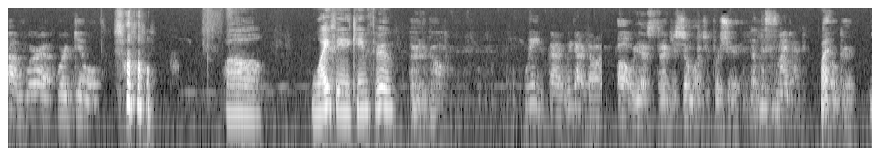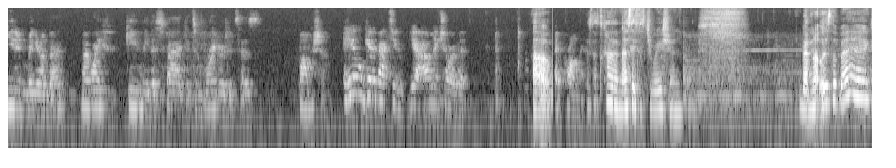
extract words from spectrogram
Um, we're a we're a guild. wow. Wifey came through. There to go. We gotta we gotta go. Oh yes, thank you so much. Appreciate it. Uh, This is my bag. What? Okay. You didn't bring your own bag. My wife gave me this bag. It's embroidered. It says bombshell. He'll get it back to you. Yeah, I'll make sure of it. Oh, I promise. that's kind of a messy situation. Better not lose the bag.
